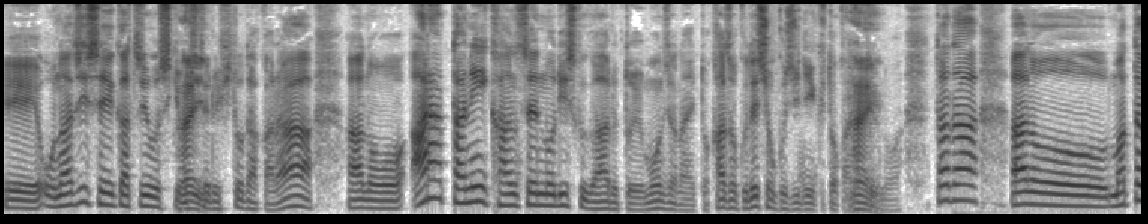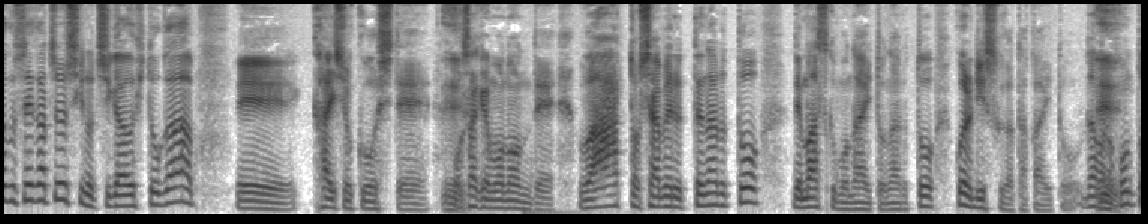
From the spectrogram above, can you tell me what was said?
えー、同じ生活様式をしている人だから、はい、あの新たに感染のリスクがあるというもんじゃないと家族で食事に行くとかっていうのは、はい、ただあの全く生活様式の違う人が、えー、会食をしてお酒も飲んで、えー、わーっと喋るってなるとでマスクもないとなるとこれリスクが高いと。だから本当、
